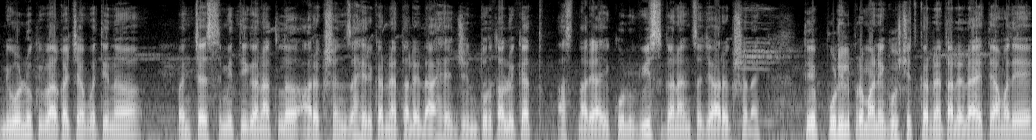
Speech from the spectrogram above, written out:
निवडणूक विभागाच्या वतीनं पंचायत समिती गणातलं आरक्षण जाहीर करण्यात आलेलं आहे. जिंतूर तालुक्यात असणाऱ्या एकूण वीस गणांचं जे आरक्षण आहे ते पुढीलप्रमाणे घोषित करण्यात आलेलं आहे. त्यामध्ये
